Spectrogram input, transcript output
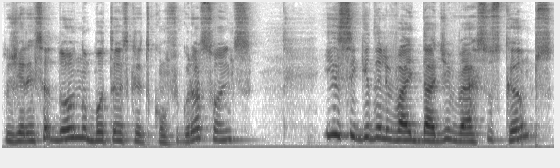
do gerenciador, no botão escrito configurações. E em seguida ele vai dar diversos campos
